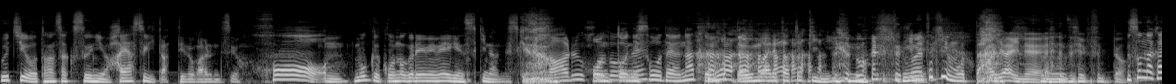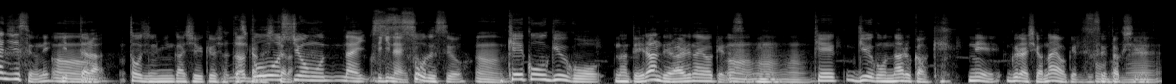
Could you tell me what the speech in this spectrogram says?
宇宙を探索するには早すぎたっていうのがあるんですよ、ほう。うん、僕このぐらい名言好きなんで。すけどなるほど、ね。本当にそうだよなって思った生まれた時に。生まれた時に。思った。早いね、うん。随分と。そんな感じですよね、うん。言ったら当時の民間宗教者ただちからしたら。どうしようもない、できないと。そうですよ。うん。蛍光牛号なんて選んでられないわけですよ、うんうんうん。蛍牛号になるかねぐらいしかないわけですよ選択肢が、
